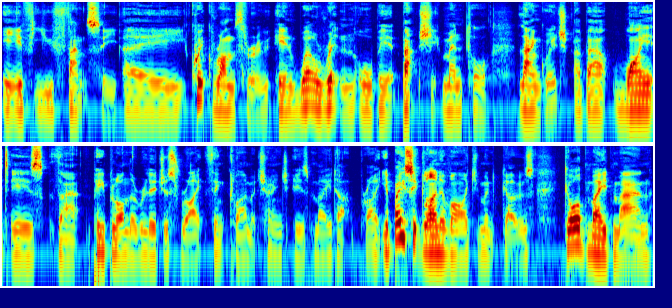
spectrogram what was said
if you fancy a quick run through in well written, albeit batshit mental language about why it is that people on the religious right think climate change is made up, right? Your basic line of argument goes God made man,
